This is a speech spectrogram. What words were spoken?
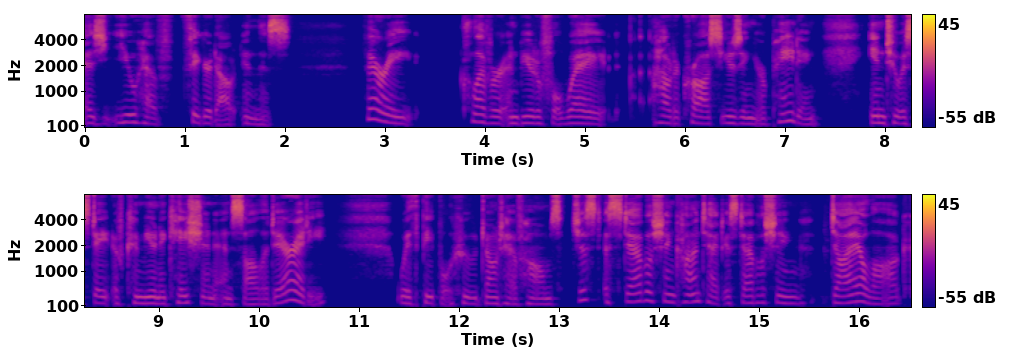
as you have figured out in this very clever and beautiful way how to cross using your painting into a state of communication and solidarity with people who don't have homes. Just establishing contact, establishing dialogue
